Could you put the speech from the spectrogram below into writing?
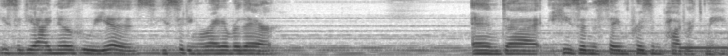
He said, Yeah, I know who he is. He's sitting right over there. And uh, he's in the same prison pod with me.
